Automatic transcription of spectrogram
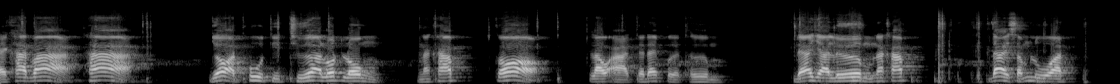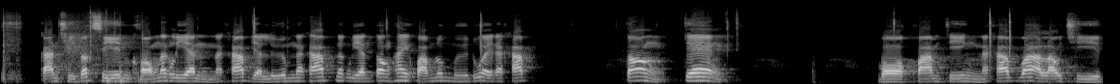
แต่คาดว่าถ้ายอดผู้ติดเชื้อลดลงนะครับ ก็เราอาจจะได้เปิดเทอมแล้วอย่าลืมนะครับ ได้สำรวจการฉีดวัคซีนของนักเรียนนะครับ อย่าลืมนะครับ นักเรียนต้องให้ความร่วมมือด้วยนะครับ ต้องแจ้ง บอกความจริงนะครับว่าเราฉีด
